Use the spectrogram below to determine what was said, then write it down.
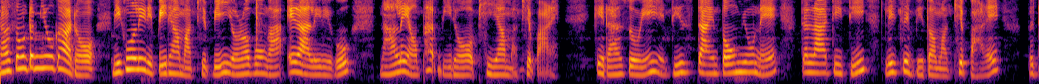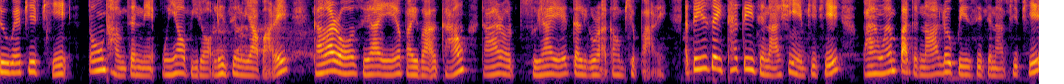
နောက်ဆုံးတစ်မျိုးကတော့မိခွန်းလေးတွေပေးထားမှာဖြစ်ပြီးရောရောဘုံကအဲ့ဒါလေးတွေကိုနားလည်အောင်ဖတ်ပြီးတော့ဖြေရမှာဖြစ်ပါတယ်။ကဲဒါဆိုရင်ဒီ style 3မျိုးနဲ့တလားတီတီလေ့ကျင့်ပေးတော့မှာဖြစ်ပါတယ်။ဘယ်သူပဲဖြစ်ဖြစ် 3000ကျပ်နဲ့ဝင်ရောက်ပြီးတော့လေ့ကျင့်လို့ရပါတယ်။ဒါကတော့ဇွေရရဲ့ Viber account ဒါကတော့ဇွေရရဲ့ Telegram account ဖြစ်ပါတယ်။အသေးစိတ်ထပ်သိချင်တာရှိရင်ဖြစ်ဖြစ် buy one partner လုပ်ပေးစီချင်တာဖြစ်ဖြစ်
